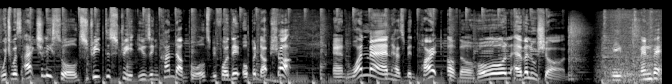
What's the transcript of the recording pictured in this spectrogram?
which was actually sold street to street using kandar poles before they opened up shop. And one man has been part of the whole evolution. We went back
